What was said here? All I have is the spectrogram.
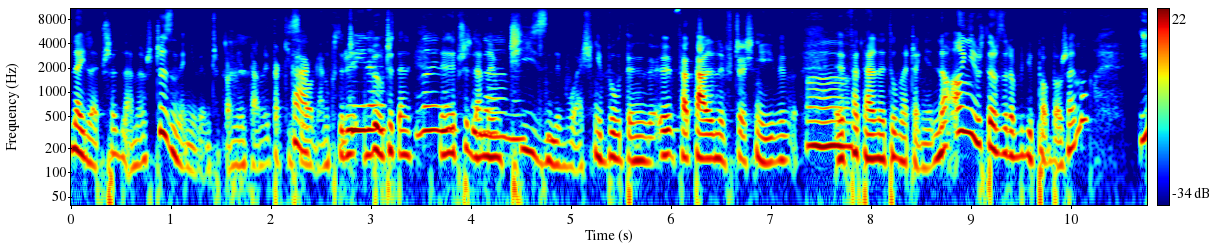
Najlepsze dla mężczyzny. Nie wiem, czy pamiętamy taki tak. slogan, który Gillette, był, czy ten najlepszy dla mężczyzny właśnie był ten fatalny wcześniej. Fatalne tłumaczenie. No oni już to zrobili po Bożemu i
